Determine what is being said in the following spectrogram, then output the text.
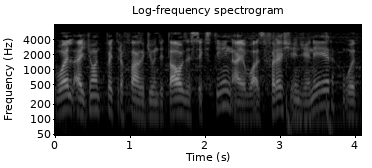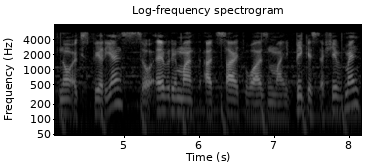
Well, I joined Petrofac June 2016. I was fresh engineer with no experience, so every month at site was my biggest achievement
